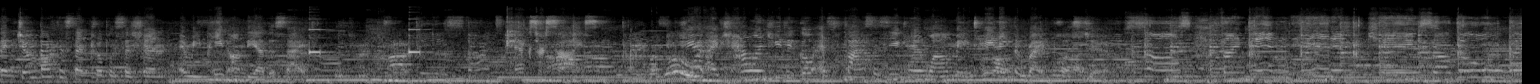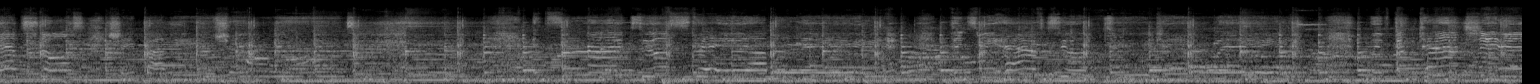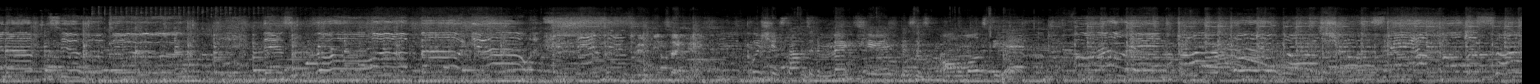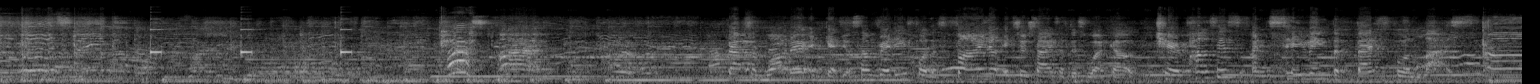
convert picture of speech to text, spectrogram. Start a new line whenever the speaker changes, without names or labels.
Then jump back to central position and repeat on the other side.
Exercise.
Here, I challenge you to go as fast as you can while maintaining the right posture.
Seconds.
Push yourself to the max here. This is almost the end. Ah! Grab some water and get yourself ready for the final exercise of this workout. Chair pulses, I'm saving the best for last.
